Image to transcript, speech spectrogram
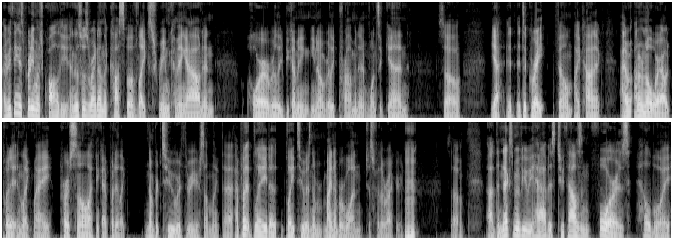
everything is pretty much quality, and this was right on the cusp of like Scream coming out and horror really becoming, you know, really prominent once again. So, yeah, it, it's a great film, iconic. I don't I don't know where I would put it in like my personal. I think I put it like number two or three or something like that. I put Blade uh, Blade Two as number my number one, just for the record. Mhm. So, uh, the next movie we have is 2004's Hellboy,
